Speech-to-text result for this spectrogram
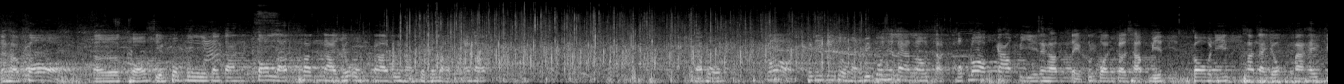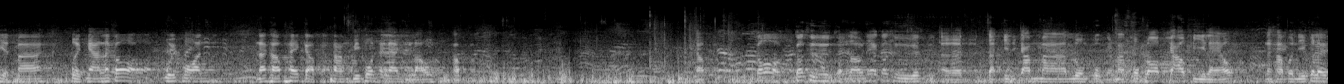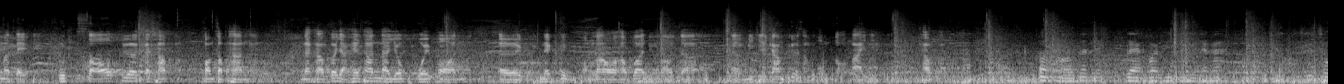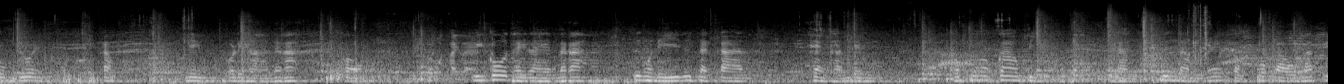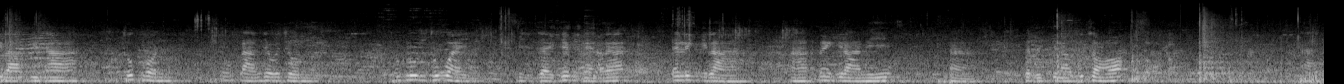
นะครับก็ขอเสียงปรบมือดังๆต้อนรับท่านนายกองค์การบริหารส่วนจังหวัดนะครับครับผมก็วันนี้ในส่วนของวิโก้ไทยแลนด์เราจัดครบรอบ 9 ปีนะครับเตะฟุตบอลกระชับมิตร ก็วันนี้ท่านนายกมาให้เกียรติมาเปิดงานแล้วก็อวยพรนะครับให้กับทางวิโก้ไทยแลนด์ของเราครับ ก็ก็คือของเราเนี่ยก็คือเอ่อจัดกิจกรรมมารวมกลุ่มกันมาครบรอบ 9 ปีแล้วนะครับ วันนี้ก็เลยมาเตะฟุตซอลเพื่อกระชับความสัมพันธ์นะครับ ก็อยากให้ท่านนายกอวยพรเอ่อในกลุ่มของเราครับว่าเดี๋ยวเราจะเอ่อมีกิจกรรมเพื่อสังคมต่อไปครับ ก็ขอแสดงความยินดีนะคะชื่นชมด้วยกับทีมบริหารนะคะของวิโก้ไทยแลนด์นะคะ ซึ่งวันนี้ได้จัดการแข่งขันเป็นครบรอบ 9 ปี นะคะซึ่งนำให้กับพวกเรานักกีฬากรีฑาทุกคนทุกหลานเยาวชน ทุกรุ่นทุกวัยมีใจเข้มแข็งและได้เล่นกีฬานะฮะในกีฬานี้อ่าจะเป็นกีฬาฟุตซอล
